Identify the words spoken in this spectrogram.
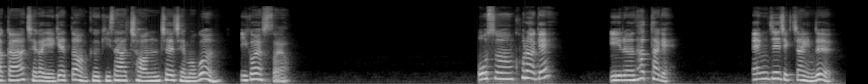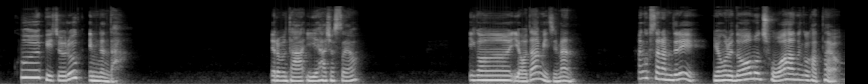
아까 제가 얘기했던 그 기사 전체 제목은 이거였어요. 옷은 쿨하게, 일은 핫하게. MG 직장인들 쿨 비주룩 입는다. 여러분 다 이해하셨어요? 이건 여담이지만 한국 사람들이 영어를 너무 좋아하는 것 같아요.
